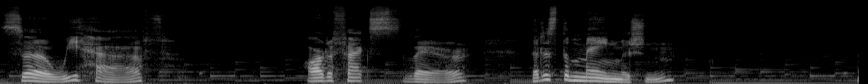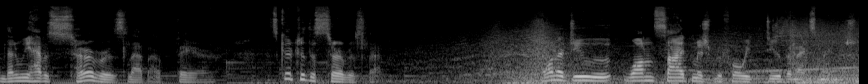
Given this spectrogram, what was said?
So we have artifacts there. That is the main mission. And then we have a Cerberus lab out there. Let's go to the Cerberus lab. I want to do one side mission before we do the next main mission.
